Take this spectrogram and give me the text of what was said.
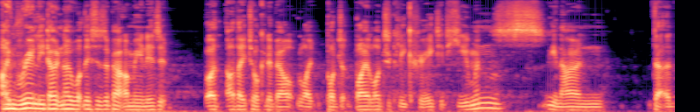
I really don't know what this is about. I mean, is it are, they talking about like biologically created humans, you know, and that are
